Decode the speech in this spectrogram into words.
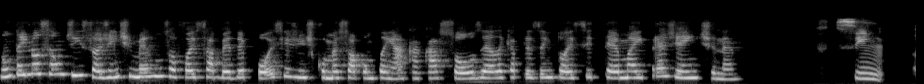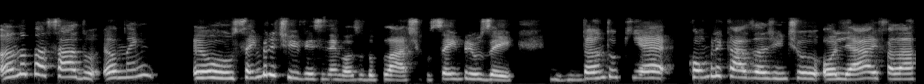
não tem noção disso. A gente mesmo só foi saber depois que a gente começou a acompanhar a Cacá Souza, ela que apresentou esse tema aí pra gente, né? Sim, ano passado eu nem eu sempre tive esse negócio do plástico, sempre usei. Uhum. Tanto que é complicado a gente olhar e falar,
